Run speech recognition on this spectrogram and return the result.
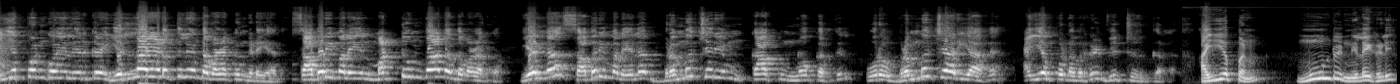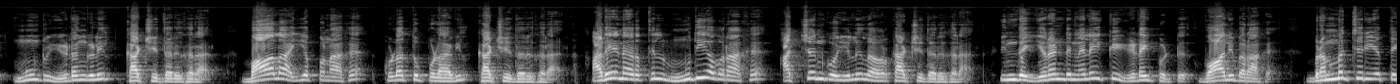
ஐயப்பன் கோயில் இருக்கிற எல்லா இடத்திலும் இந்த வழக்கம் கிடையாது. சபரிமலையில் மட்டும்தான் அந்த வழக்கம். ஏன்னா சபரிமலையில பிரம்மச்சரியம் காக்கும் நோக்கத்தில் ஒரு பிரம்மச்சாரியாக ஐயப்பன் அவர்கள் வீற்றிருக்கிறார். ஐயப்பன் மூன்று நிலைகளில் மூன்று இடங்களில் காட்சி தருகிறார். பால ஐயப்பனாக குளத்துப்புழாவில் காட்சி தருகிறார். அதே நேரத்தில் முதியவராக அச்சன் கோயிலில் அவர் காட்சி தருகிறார். இந்த இரண்டு நிலைக்கு இடைப்பட்டு வாலிபராக பிரம்மச்சரியத்தை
